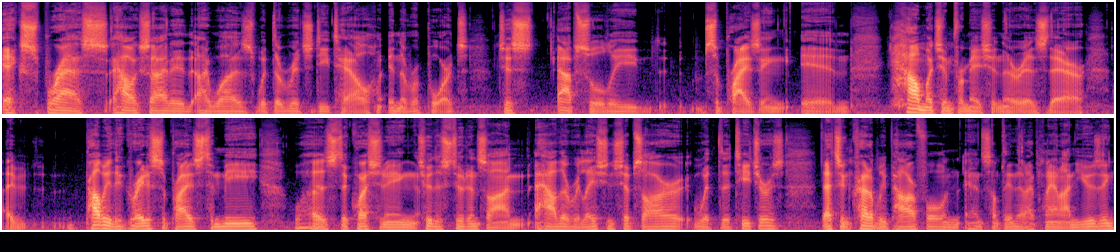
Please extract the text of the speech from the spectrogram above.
express how excited I was with the rich detail in the report. Just absolutely surprising in how much information there is there. I, probably the greatest surprise to me was the questioning to the students on how their relationships are with the teachers. That's incredibly powerful and, and something that I plan on using.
